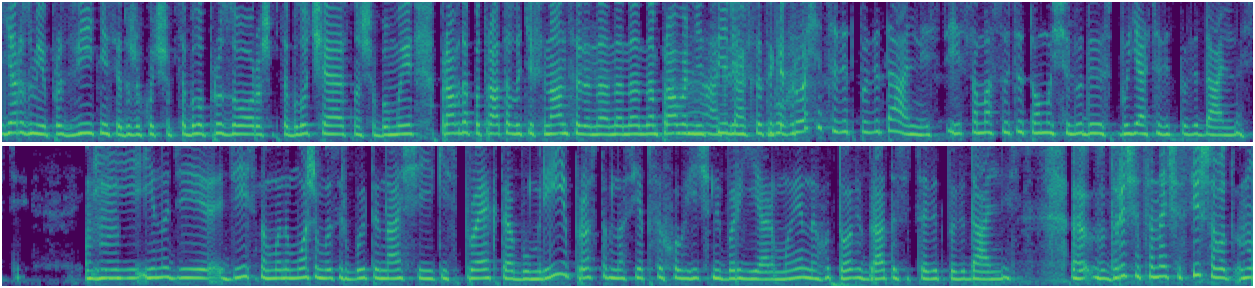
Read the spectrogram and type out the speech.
я розумію про звітність. Я дуже хочу, щоб це було прозоро, щоб це було чесно, щоб ми правда потратили ті фінанси на на, на, на правильні так, цілі. Так. і все таке. Бо гроші це відповідальність, і сама суть у тому, що люди бояться відповідальності. Uh-huh. І іноді дійсно ми не можемо зробити наші якісь проекти або мрії. Просто в нас є психологічний бар'єр. Ми не готові брати за це відповідальність. Е, до речі, це найчастіше. От, ну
